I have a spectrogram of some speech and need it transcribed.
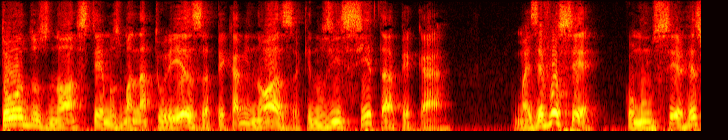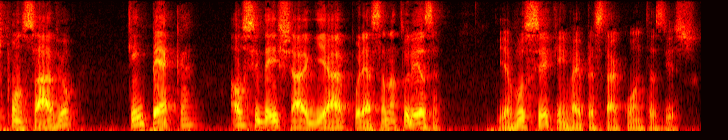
todos nós temos uma natureza pecaminosa que nos incita a pecar. Mas é você, como um ser responsável, quem peca ao se deixar guiar por essa natureza. E é você quem vai prestar contas disso.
